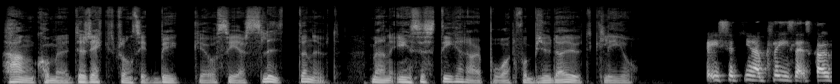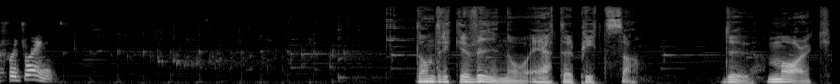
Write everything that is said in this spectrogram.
Han kommer direkt från sitt bygge och ser sliten ut men insisterar på att få bjuda ut Cleo. He said, you know, please let's go for a drink. De dricker vin och äter pizza. Du, Mark,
